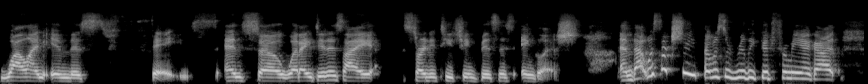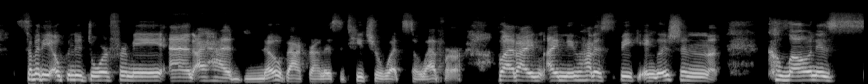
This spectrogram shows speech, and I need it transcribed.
while I'm in this phase? And so, what I did is I started teaching business English. And that was actually that was really good for me. I got somebody opened a door for me and I had no background as a teacher whatsoever. But I, I knew how to speak English and Cologne is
